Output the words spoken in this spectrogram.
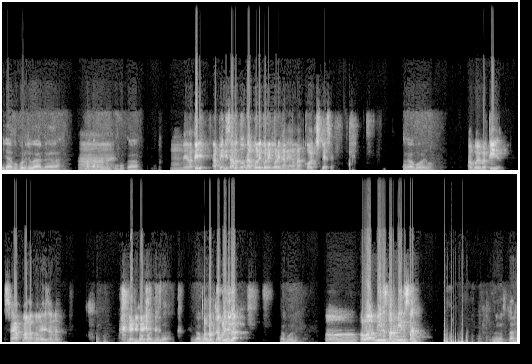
Iya bubur juga ada. Ah. Makanan pembuka. Hmm, ya, tapi tapi di sana tuh nggak boleh goreng-gorengan ya sama coach Des ya? Nggak boleh bang. Nggak boleh berarti sehat banget bang ya di sana. Enggak juga. Coklat ya? juga. Enggak boleh. Enggak boleh juga? Enggak boleh. Oh, kalau mie instan, mie instan? Mie instan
